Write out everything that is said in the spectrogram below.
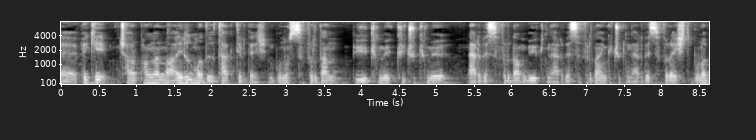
Ee, peki çarpanlarına ayrılmadığı takdirde şimdi bunun sıfırdan büyük mü küçük mü nerede sıfırdan büyük nerede sıfırdan küçük nerede sıfıra eşit buna,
